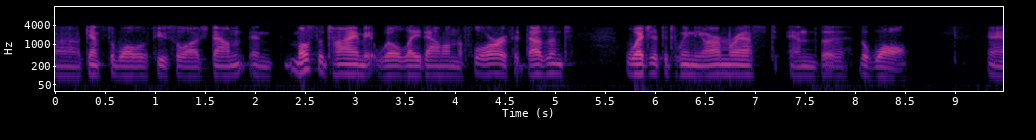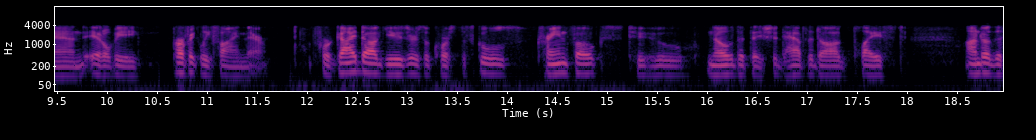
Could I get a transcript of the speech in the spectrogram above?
uh, against the wall of the fuselage down, and most of the time it will lay down on the floor. If it doesn't, wedge it between the armrest and the, the wall, and it'll be perfectly fine there. For guide dog users, of course, the schools train folks to know that they should have the dog placed under the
